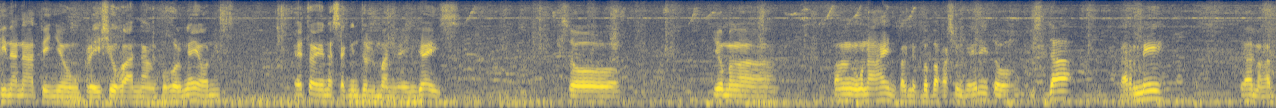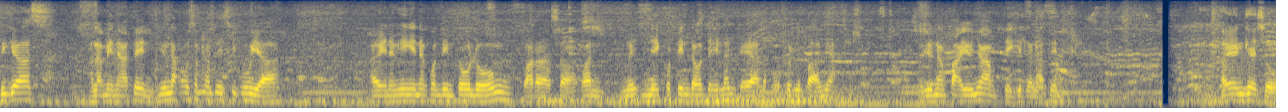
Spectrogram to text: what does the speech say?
tingnan natin yung presyuhan ng buhol ngayon. Ito ay nasa Gindulman ngayon guys. So, yung mga pangunahin pag nagbabakasyon kayo rito, isda, karne, yan, mga bigas, alamin natin. Yung nakausap natin si Kuya, ay nanghingi ng konting tulong para sa kan nicotine daw dahilan kaya naputol yung paa niya. So yun ang payo niya, tigil na natin. Ayan guys, oh,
